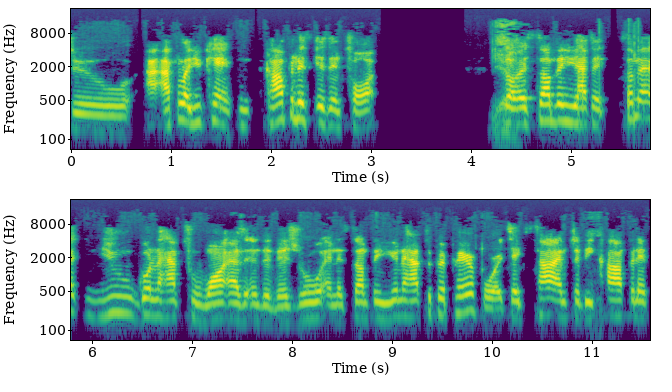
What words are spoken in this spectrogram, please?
to. I, I feel like you can't. Confidence isn't taught. Yeah. So it's something you have to, something that you're going to have to want as an individual, and it's something you're going to have to prepare for. It takes time to be confident,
